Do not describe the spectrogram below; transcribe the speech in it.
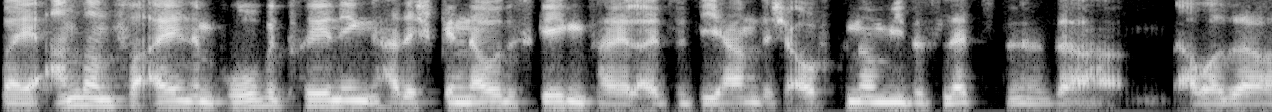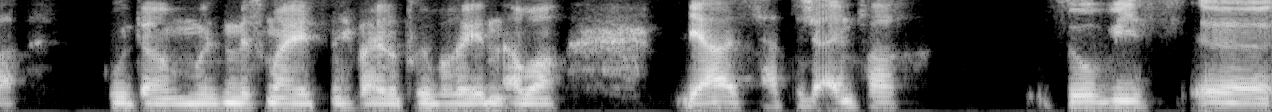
bei anderen Vereinen im Probetraining, hatte ich genau das Gegenteil. Also die haben dich aufgenommen wie das letzte. Da, aber da, gut, da müssen wir jetzt nicht weiter drüber reden. Aber ja, es hat sich einfach so, wie es, äh,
